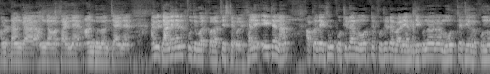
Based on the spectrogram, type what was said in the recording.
আমরা দাঙ্গা, হাঙ্গামা চাই না, আন্দোলন চাই না, আমি গানে গানে প্রতিবাদ করার চেষ্টা করি। খালি এইটা না, আপনারা দেখছেন প্রতিটা মুহূর্তে, প্রতিটা বাড়ি, আমি যে কোনো মুহূর্তে যে কোনো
